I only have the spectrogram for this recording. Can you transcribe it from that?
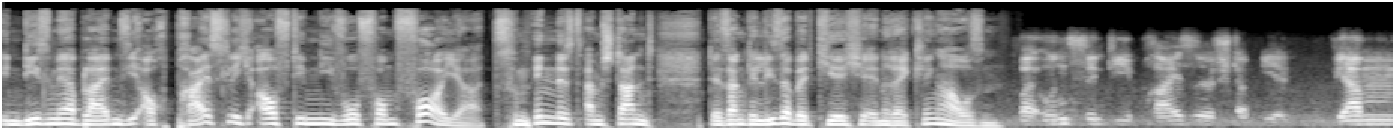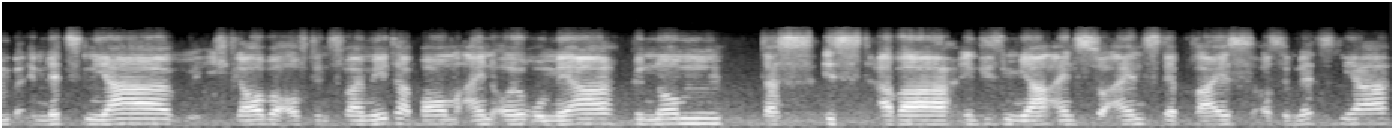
In diesem Jahr bleiben sie auch preislich auf dem Niveau vom Vorjahr, zumindest am Stand der St. Elisabeth Kirche in Recklinghausen. Bei uns sind die Preise stabil. Wir haben im letzten Jahr, ich glaube, auf den 2-Meter-Baum ein Euro mehr genommen. Das ist aber in diesem Jahr eins zu eins der Preis aus dem letzten Jahr.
